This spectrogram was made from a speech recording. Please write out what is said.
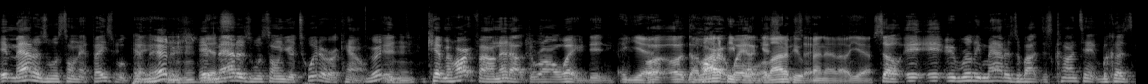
it matters what's on that Facebook page. It matters. It Yes. matters what's on your Twitter account. Right. It- mm-hmm. Kevin Hart found that out the wrong way, didn't he? Yeah, Or, or the a hard lot of people. way. I a guess lot of people say. find that out. Yeah. So it, it, it really matters about this content because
